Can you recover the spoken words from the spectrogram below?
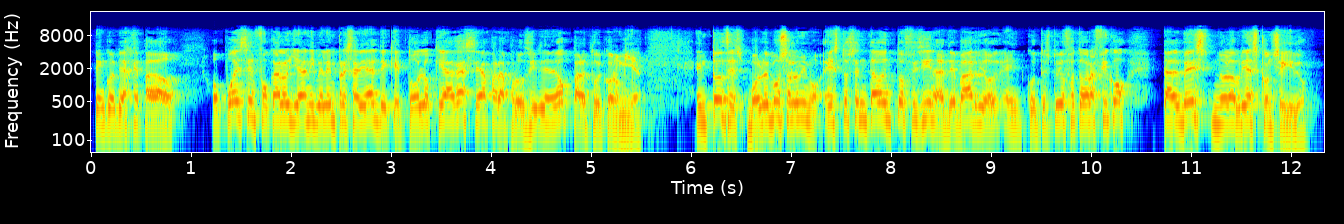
tengo el viaje pagado. O puedes enfocarlo ya a nivel empresarial de que todo lo que hagas sea para producir dinero para tu economía. Entonces, volvemos a lo mismo. Esto sentado en tu oficina de barrio, en, con tu estudio fotográfico, tal vez no lo habrías conseguido.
